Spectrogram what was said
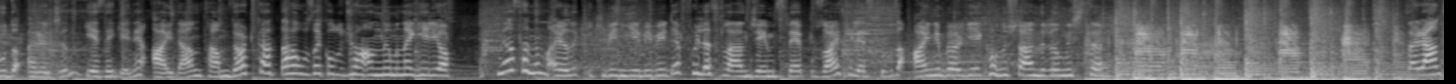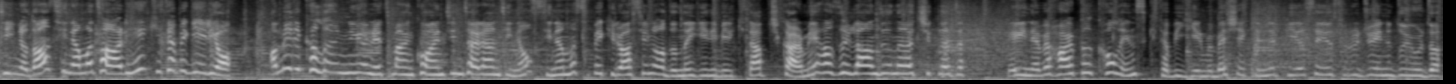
Bu da aracın gezegeni aydan tam 4 kat daha uzak olacağı anlamına geliyor. NASA'nın Aralık 2021'de fırlatılan James Webb Uzay Teleskobu da aynı bölgeye konuşlandırılmıştı. Tarantino'dan sinema tarihi kitabı geliyor. Amerikalı ünlü yönetmen Quentin Tarantino, Sinema Spekülasyonu adına yeni bir kitap çıkarmaya hazırlandığını açıkladı. Yayın evi HarperCollins kitabı 25 Ekim'de piyasaya süreceğini duyurdu.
